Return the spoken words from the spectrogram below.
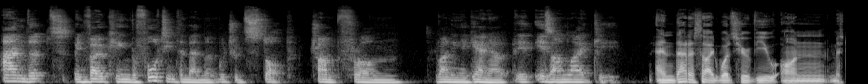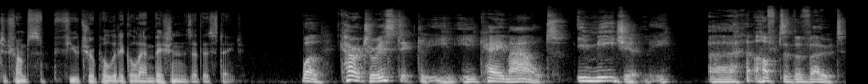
and that invoking the 14th Amendment, which would stop Trump from running again, is unlikely. And that aside, what's your view on Mr. Trump's future political ambitions at this stage? Well, characteristically, he came out immediately uh, after the vote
